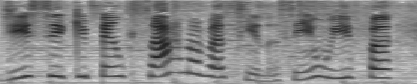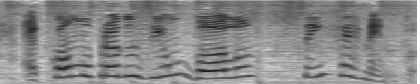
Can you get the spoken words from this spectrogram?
disse que pensar na vacina sem o IFA é como produzir um bolo sem fermento.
